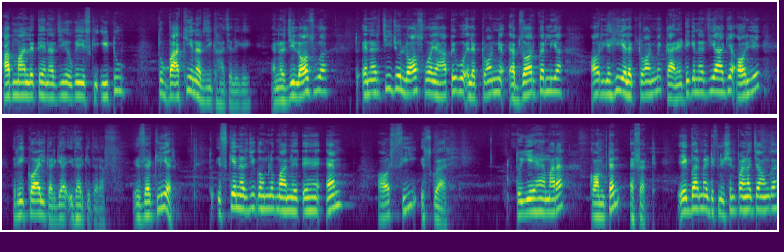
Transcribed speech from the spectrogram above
अब मान लेते हैं एनर्जी हो गई इसकी ई टू तो बाकी एनर्जी कहाँ चली गई? एनर्जी लॉस हुआ तो एनर्जी जो लॉस हुआ यहाँ पे वो इलेक्ट्रॉन ने एब्जॉर्ब कर लिया और यही इलेक्ट्रॉन में काइनेटिक एनर्जी आ गया और ये रिकॉयल कर गया इधर की तरफ़। इज़ दैट क्लियर तो इसके एनर्जी को हम लोग मान लेते हैं एम और सी स्क्वायर तो ये है हमारा कॉम्पटन इफ़ेक्ट एक बार मैं डिफिनेशन पढ़ना चाहूँगा।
